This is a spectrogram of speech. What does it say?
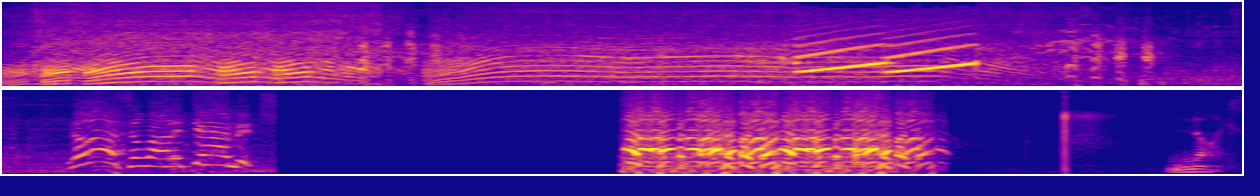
no, that's a lot of damage. Nice.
